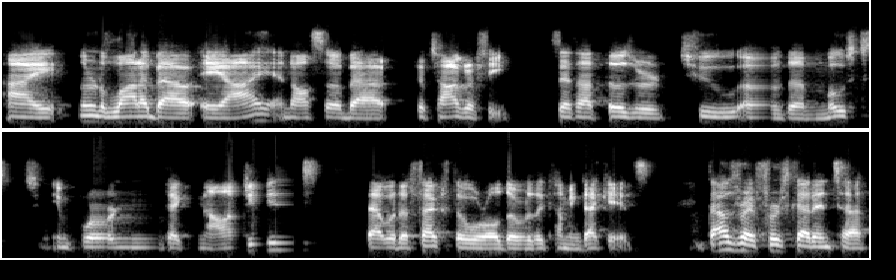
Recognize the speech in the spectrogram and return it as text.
I learned a lot about AI and also about cryptography because I thought those were two of the most important technologies that would affect the world over the coming decades. That was where I first got into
